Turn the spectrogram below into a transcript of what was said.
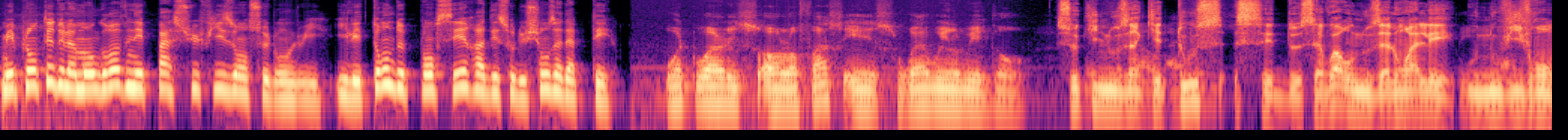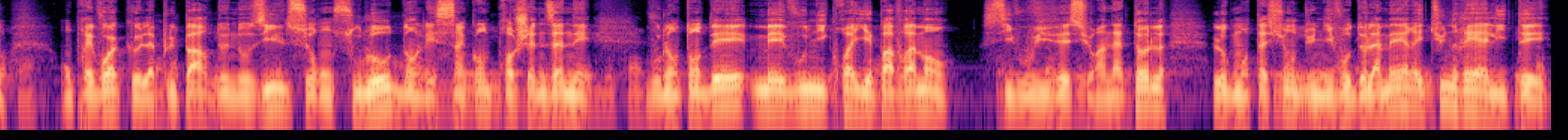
Mais planter de la mangrove n'est pas suffisant selon lui. Il est temps de penser à des solutions adaptées. Ce qui nous inquiète tous, c'est de savoir où nous allons aller, où nous vivrons. On prévoit que la plupart de nos îles seront sous l'eau dans les 50 prochaines années. Vous l'entendez, mais vous n'y croyez pas vraiment. Si vous vivez sur un atoll, l'augmentation du niveau de la mer est une réalité,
